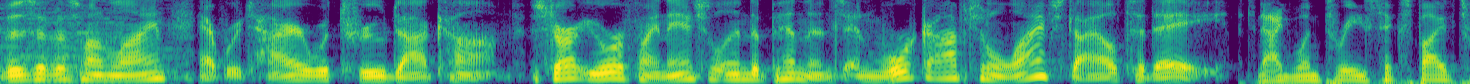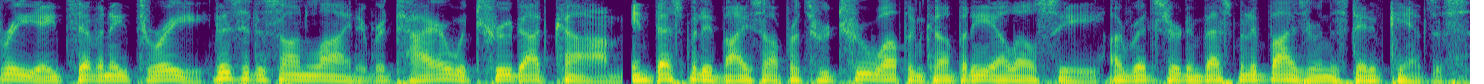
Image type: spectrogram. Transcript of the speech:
Visit us online at retirewithtrue.com. Start your financial independence and work optional lifestyle today. 913 653 8783. Visit us online at retirewithtrue.com. Investment advice offered through True Wealth and Company, LLC, a registered investment advisor in the state of Kansas.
